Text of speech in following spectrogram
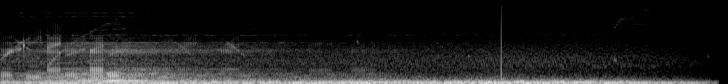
Working, working.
